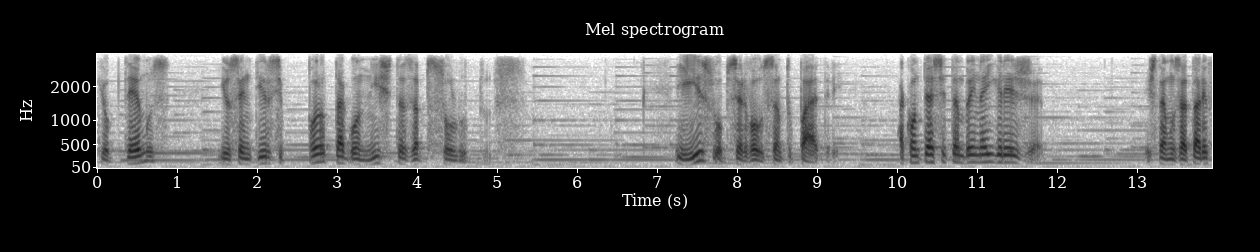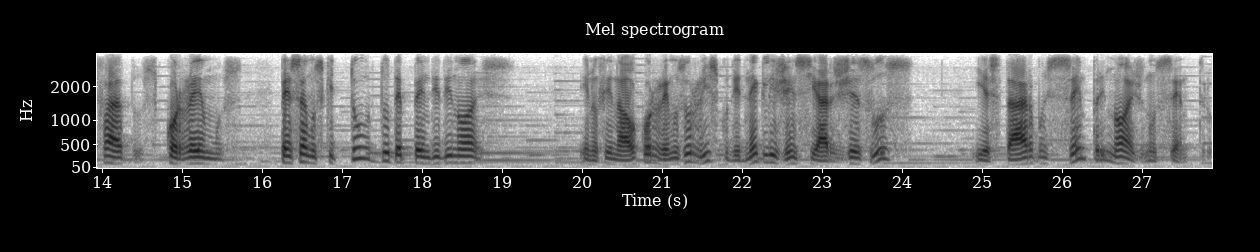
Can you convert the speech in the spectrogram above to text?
que obtemos e o sentir-se protagonistas absolutos. E isso, observou o Santo Padre, acontece também na igreja. Estamos atarefados, corremos, pensamos que tudo depende de nós. E no final corremos o risco de negligenciar Jesus e estarmos sempre nós no centro.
